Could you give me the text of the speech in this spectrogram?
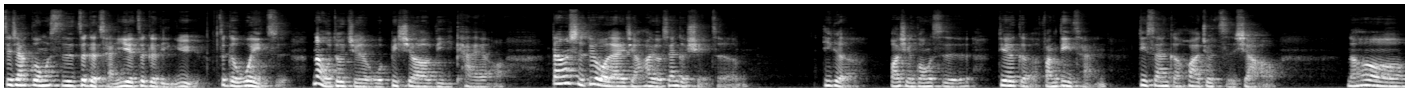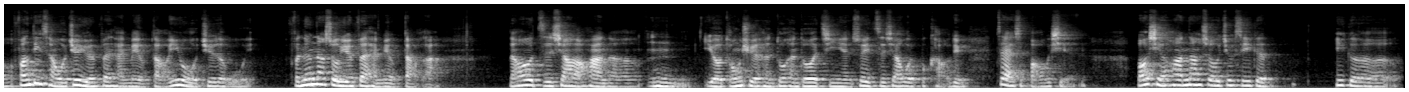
这家公司、这个产业、这个领域、这个位置，那我都觉得我必须要离开哦。当时对我来讲，话有三个选择：第一个保险公司，第二个房地产，第三个话就直销。然后房地产，我觉得缘分还没有到，因为我觉得我反正那时候缘分还没有到啦。然后直销的话呢，嗯，有同学很多很多的经验，所以直销我也不考虑。再是保险，保险的话那时候就是一个一个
